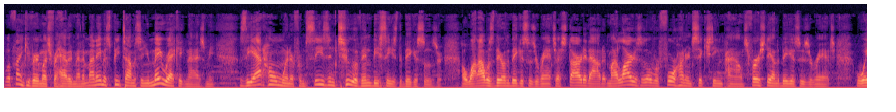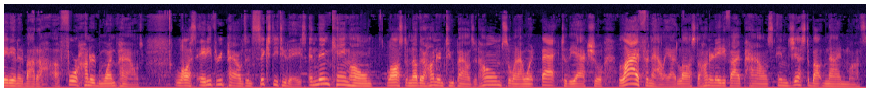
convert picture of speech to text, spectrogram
Well, thank you very much for having me. My name is Pete Thomas, and you may recognize me as the at home winner from season two of NBC's The Biggest Loser. Uh, while I was there on The Biggest Loser Ranch, I started out at my largest was over 416 pounds. First day on The Biggest Loser Ranch, weighed in at about a, a 401 pounds lost 83 pounds in 62 days, and then came home, lost another 102 pounds at home. So when I went back to the actual live finale, I'd lost 185 pounds in just about nine months.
